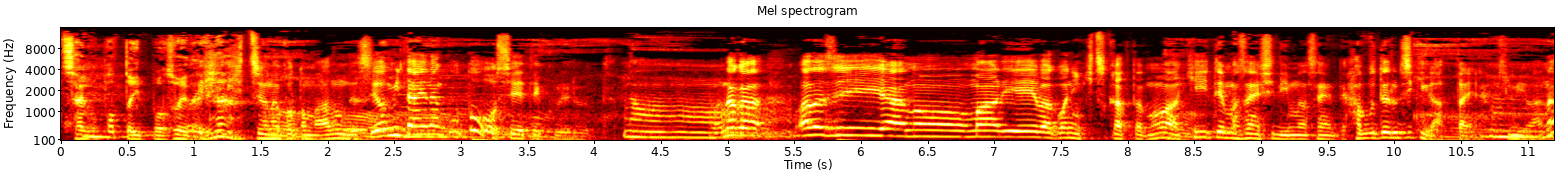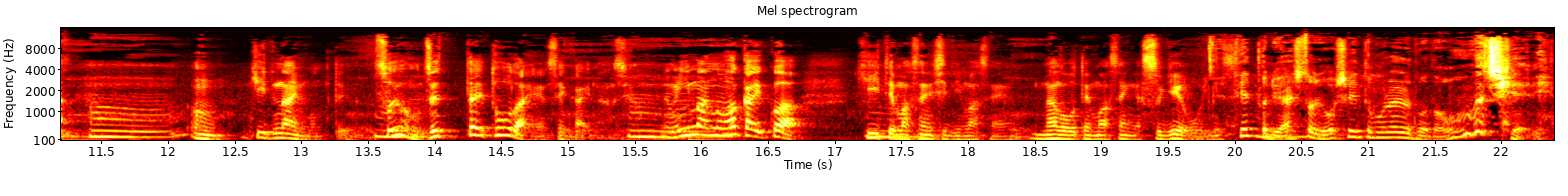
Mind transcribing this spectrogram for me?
最後ポッと一本添えたりな。必要なこともあるんですよみたいなことを教えてくれる。あだから私あの周り A 箱にきつかったのは聞いてません知りませんってはぶてる時期があったんや君はな。あうん。うん。聞いてないもんってそれはもう絶対通らへん世界なんですよ。でも今の若い子は聞いてません知りません習うてませんがすげえ多いです。手取り足取り教えてもらえるのと大間違いで、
